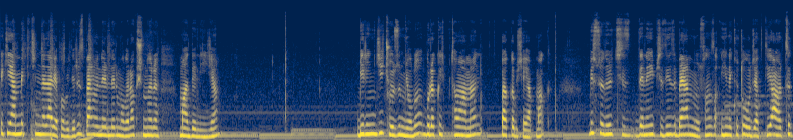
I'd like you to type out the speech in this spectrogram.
Peki yenmek için neler yapabiliriz? Ben önerilerim olarak şunları maddeleyeceğim. Birinci çözüm yolu bırakıp tamamen başka bir şey yapmak. Bir süredir çiz, deneyip çizdiğinizi beğenmiyorsanız yine kötü olacak diye artık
